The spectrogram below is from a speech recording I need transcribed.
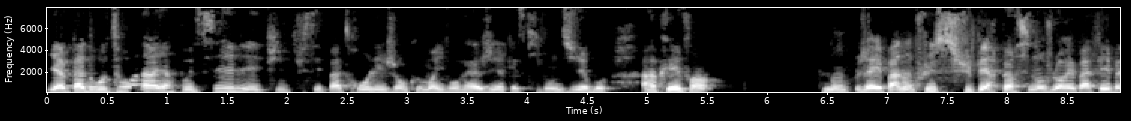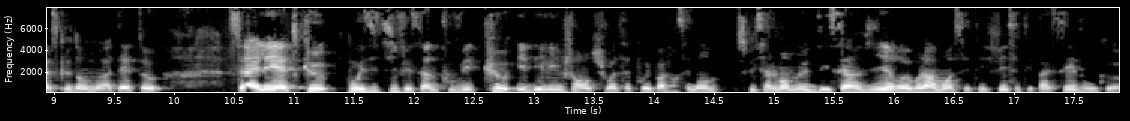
Il n'y a pas de retour en arrière possible. Et puis tu sais pas trop les gens comment ils vont réagir qu'est-ce qu'ils vont dire. Après enfin non j'avais pas non plus super peur sinon je l'aurais pas fait parce que dans ma tête euh, ça allait être que positif et ça ne pouvait que aider les gens tu vois. Ça pouvait pas forcément spécialement me desservir. Euh, voilà moi c'était fait c'était passé. Donc euh,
